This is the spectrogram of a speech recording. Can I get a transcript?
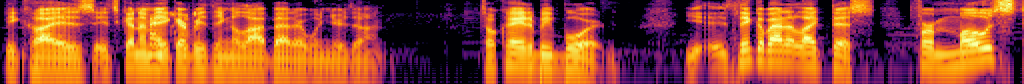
because it's gonna make everything a lot better when you're done. It's okay to be bored. You, think about it like this: for most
